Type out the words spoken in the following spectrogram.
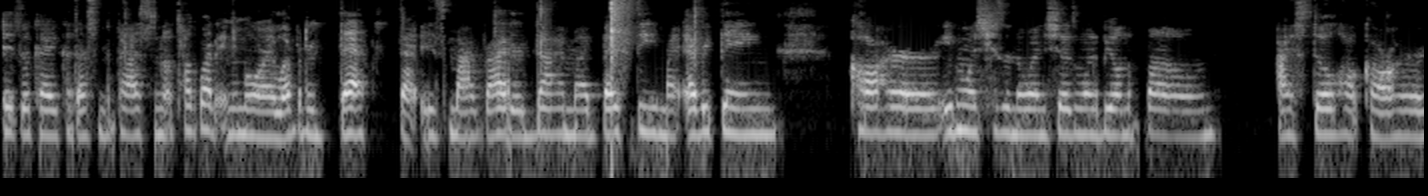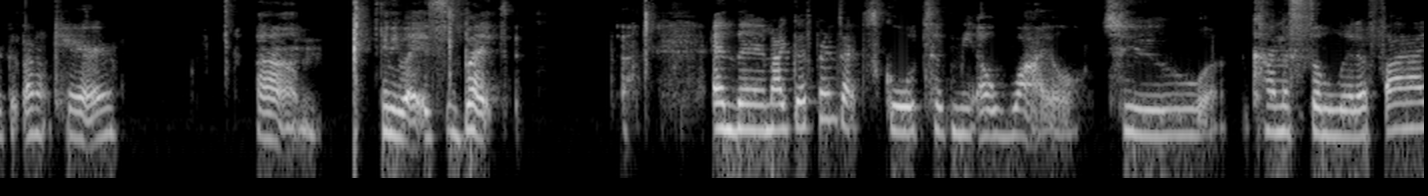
it's okay because that's in the past. I don't talk about it anymore. I love her to death. That is my ride or die, my bestie, my everything. Call her, even when she's annoying, she doesn't want to be on the phone. I still call her because I don't care. Um, anyways, but and then my good friends at school took me a while to kind of solidify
